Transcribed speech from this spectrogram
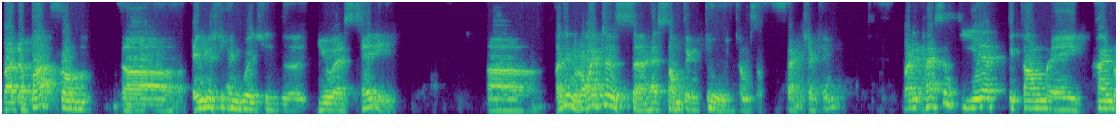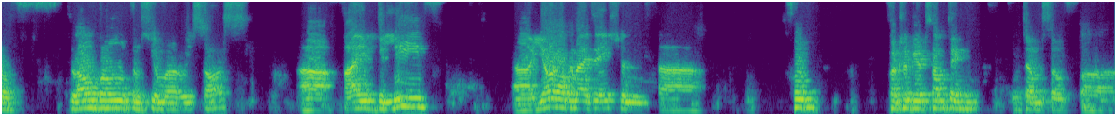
But apart from uh, English language in the USA, uh, I think Reuters uh, has something too in terms of fact checking, but it hasn't yet become a kind of global consumer resource. Uh, I believe uh, your organization uh, could contribute something in terms of uh,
